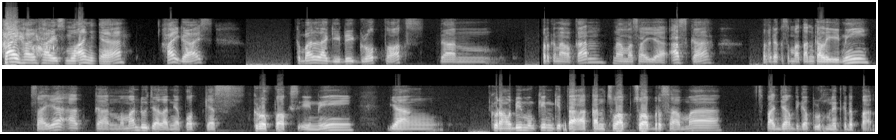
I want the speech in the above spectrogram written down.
Hai hai hai semuanya. Hai guys. Kembali lagi di Growth Talks dan perkenalkan nama saya Aska. Pada kesempatan kali ini saya akan memandu jalannya podcast Growth Talks ini yang kurang lebih mungkin kita akan cuap-cuap bersama sepanjang 30 menit ke depan.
